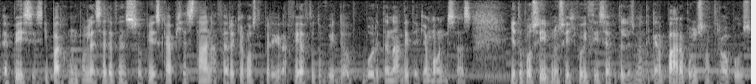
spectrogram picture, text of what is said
Επίσης, υπάρχουν πολλές έρευνες στις οποίες κάποιες θα αναφέρω και εγώ στην περιγραφή αυτού του βίντεο που μπορείτε να δείτε και μόνοι σας για το πώς η ύπνωση έχει βοηθήσει αποτελεσματικά πάρα πολλούς ανθρώπους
